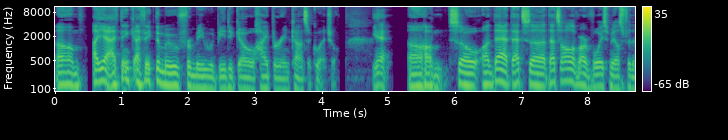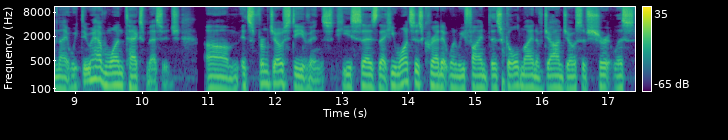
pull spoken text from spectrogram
um uh, yeah i think i think the move for me would be to go hyper inconsequential Yeah. Um, so on that, that's uh that's all of our voicemails for the night. We do have one text message. Um, it's from Joe Stevens. He says that he wants his credit when we find this gold mine of John Joseph's shirtless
